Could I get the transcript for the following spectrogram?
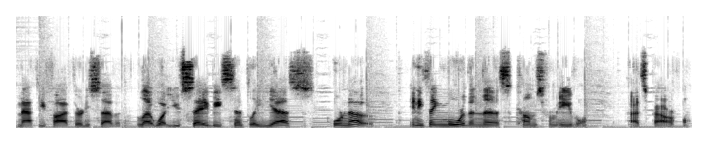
Matthew 5:37. Let what you say be simply yes or no. Anything more than this comes from evil. That's powerful.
